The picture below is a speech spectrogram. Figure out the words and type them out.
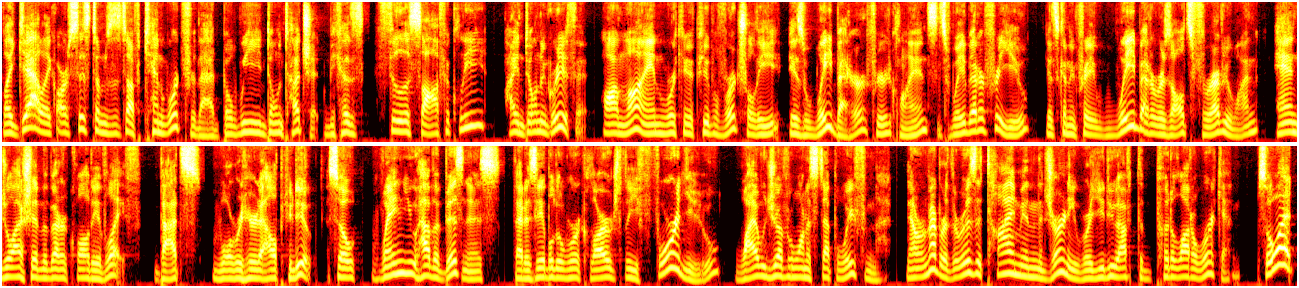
Like, yeah, like our systems and stuff can work for that, but we don't touch it because philosophically, I don't agree with it. Online, working with people virtually is way better for your clients. It's way better for you. It's going to create way better results for everyone, and you'll actually have a better quality of life. That's what we're here to help you do. So, when you have a business that is able to work largely for you, why would you ever want to step away from that? Now, remember, there is a time in the journey where you do have to put a lot of work in. So what?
